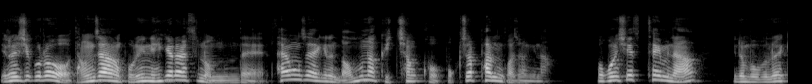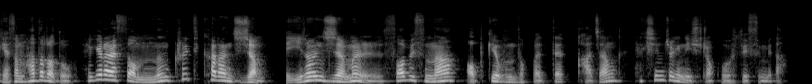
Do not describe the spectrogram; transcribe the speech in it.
이런 식으로 당장 본인이 해결할 수는 없는데 사용자에게는 너무나 귀찮고 복잡한 과정이나 혹은 시스템이나 이런 부분을 개선하더라도 해결할 수 없는 critical한 지점 이런 지점을 서비스나 업계 분석할 때 가장 핵심적인 이슈라고 볼 수 있습니다.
